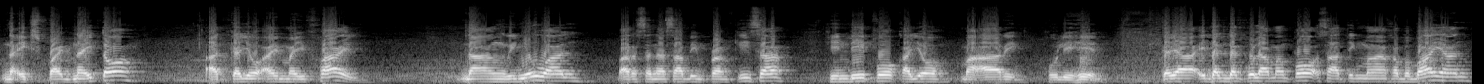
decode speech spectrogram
na expired na ito at kayo ay may file ng renewal para sa nasabing prangkisa, hindi po kayo maaring hulihin. Kaya idagdag ko lamang po sa ating mga kababayan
